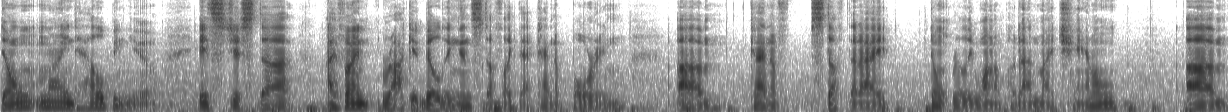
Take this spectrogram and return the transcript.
don't mind helping you. It's just, uh, I find rocket building and stuff like that kind of boring. Um, kind of stuff that I don't really want to put on my channel. Um,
